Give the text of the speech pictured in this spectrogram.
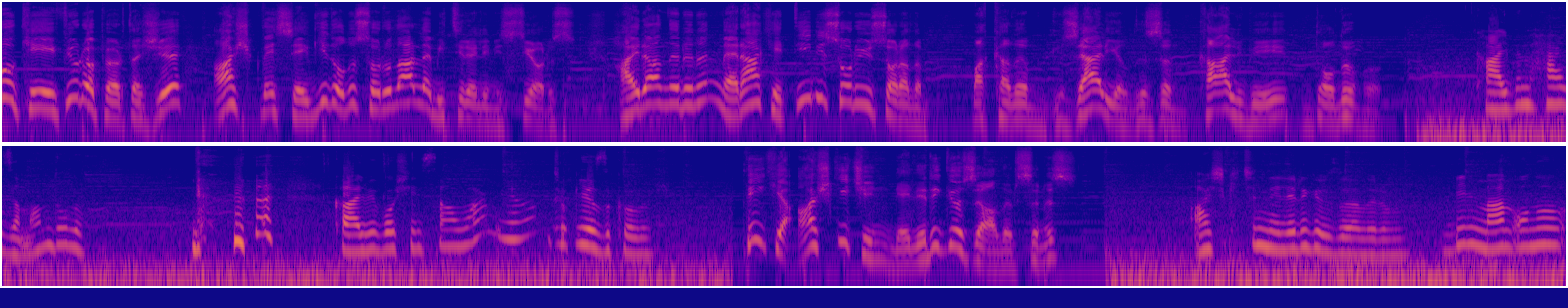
Bu keyifli röportajı aşk ve sevgi dolu sorularla bitirelim istiyoruz. Hayranlarının merak ettiği bir soruyu soralım. Bakalım güzel yıldızın kalbi dolu mu? Kalbim her zaman dolu. Kalbi boş insan var mı ya? Çok yazık olur. Peki aşk için neleri göze alırsınız? Aşk için neleri göze alırım? Bilmem onu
